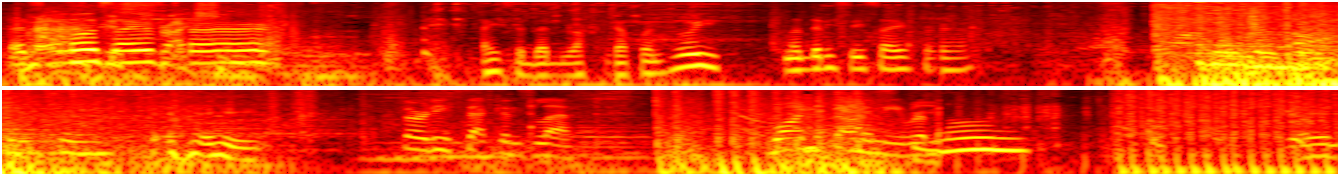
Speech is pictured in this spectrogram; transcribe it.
Let's go, Cypher. Ay, sa deadlock ka po. Huy, nadali si Cypher ha. Hey. 30 seconds left. One enemy remaining. Ayun.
